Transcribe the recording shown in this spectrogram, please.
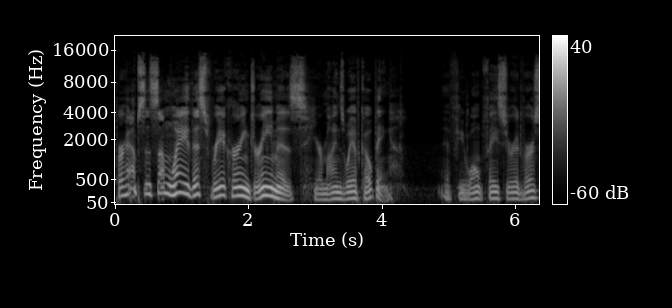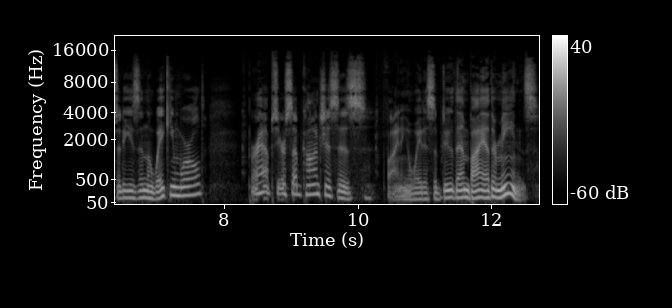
Perhaps in some way, this reoccurring dream is your mind's way of coping. If you won't face your adversities in the waking world, perhaps your subconscious is finding a way to subdue them by other means.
